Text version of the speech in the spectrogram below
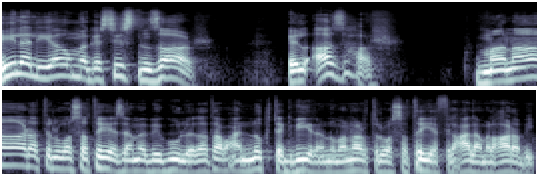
إلى اليوم جسيس نزار الأزهر منارة الوسطية زي ما بيقولوا ده طبعا نكتة كبيرة إنه منارة الوسطية في العالم العربي.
